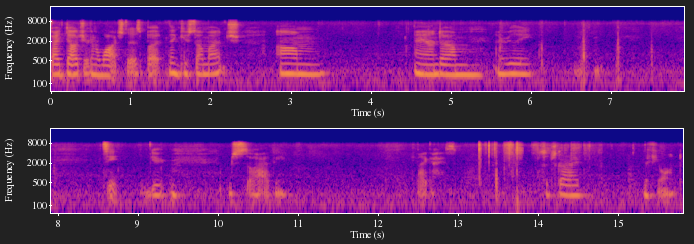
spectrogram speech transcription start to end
I doubt you're gonna watch this, but thank you so much. Um, and um, I really see you. I'm just so happy. Bye, guys. Subscribe if you want.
